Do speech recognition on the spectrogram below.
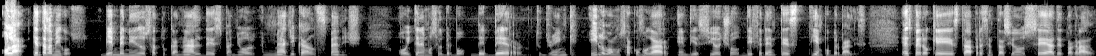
Hola, ¿qué tal amigos? Bienvenidos a tu canal de español Magical Spanish. Hoy tenemos el verbo beber, to drink, y lo vamos a conjugar en 18 diferentes tiempos verbales. Espero que esta presentación sea de tu agrado.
